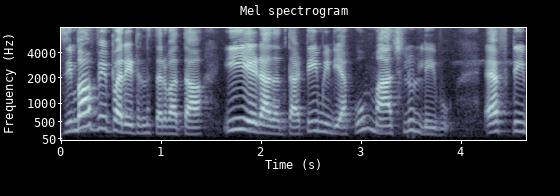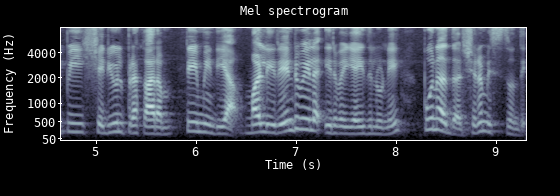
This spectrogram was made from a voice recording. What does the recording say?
జింబాబ్వే పర్యటన తర్వాత ఈ ఏడాదంతా టీమిండియాకు మ్యాచ్లు లేవు. ఎఫ్టీపీ షెడ్యూల్ ప్రకారం టీమిండియా మళ్ళీ రెండు వేల ఇరవై ఐదులోనే పునర్దర్శనం ఇస్తుంది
